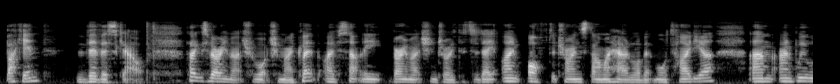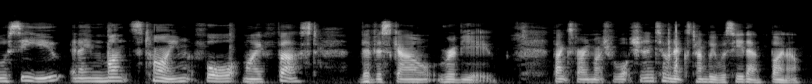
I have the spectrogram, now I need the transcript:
back in, Viviscal. Thanks very much for watching my clip. I've certainly very much enjoyed this today. I'm off to try and style my hair a little bit more tidier. Um, and we will see you in a month's time for my first Viviscal review. Thanks very much for watching. Until next time, we will see you then. Bye now.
